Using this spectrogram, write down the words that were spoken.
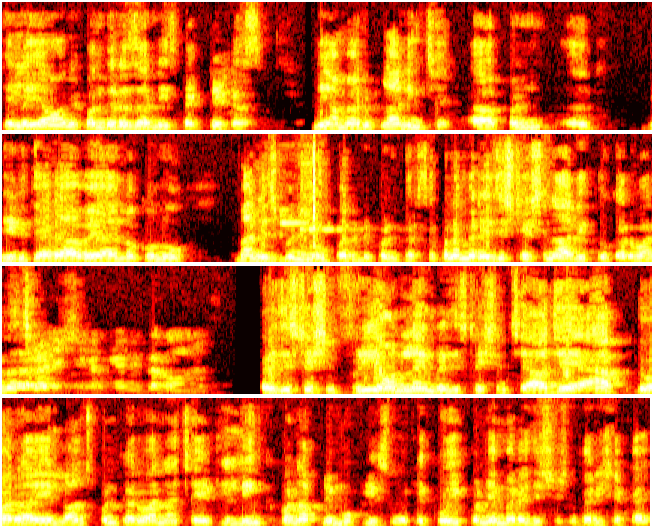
ખેલૈયાઓ અને પંદર હજારની સ્પેક્ટેટર્સની અમારું પ્લાનિંગ છે. પણ ભીડ ત્યારે આવે, આ લોકોનું મેનેજમેન્ટ ઉપર ડિપેન્ડ કરશે. પણ અમે રજીસ્ટ્રેશન આ રીતનું કરવાના છે. રજીસ્ટ્રેશન ફ્રી ઓનલાઈન રજીસ્ટ્રેશન છે. આજે એપ દ્વારા એ લોન્ચ પણ કરવાના છે. એટલે લિંક પણ આપણે મોકલીશું. એટલે કોઈ પણ એમાં રજીસ્ટ્રેશન કરી શકાય.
